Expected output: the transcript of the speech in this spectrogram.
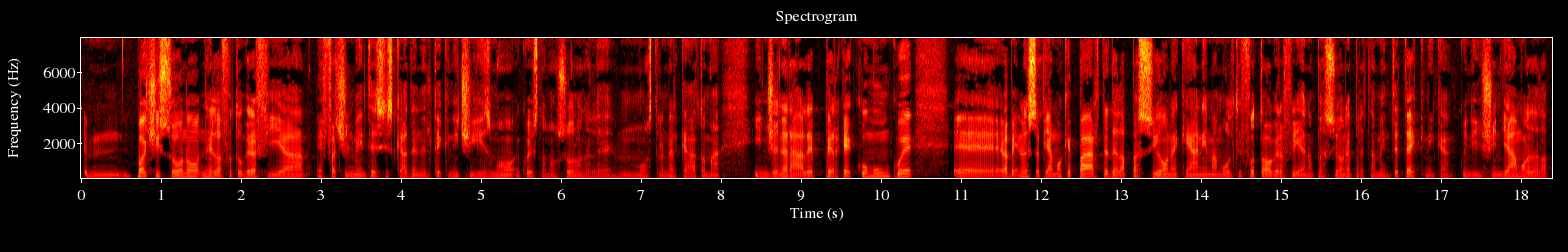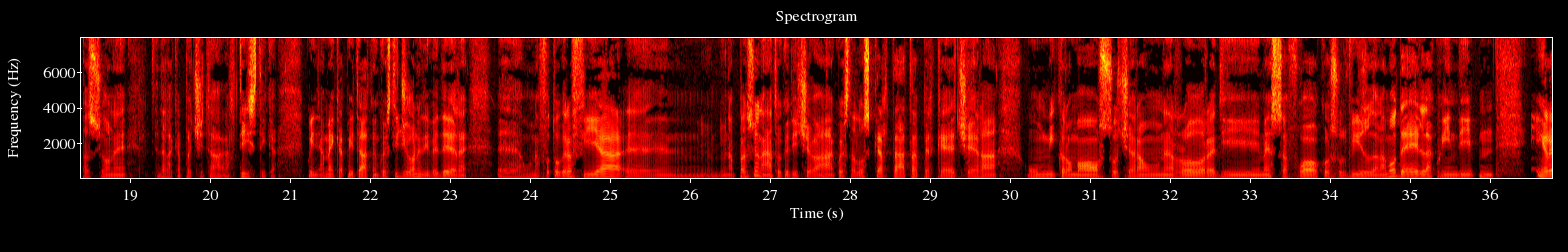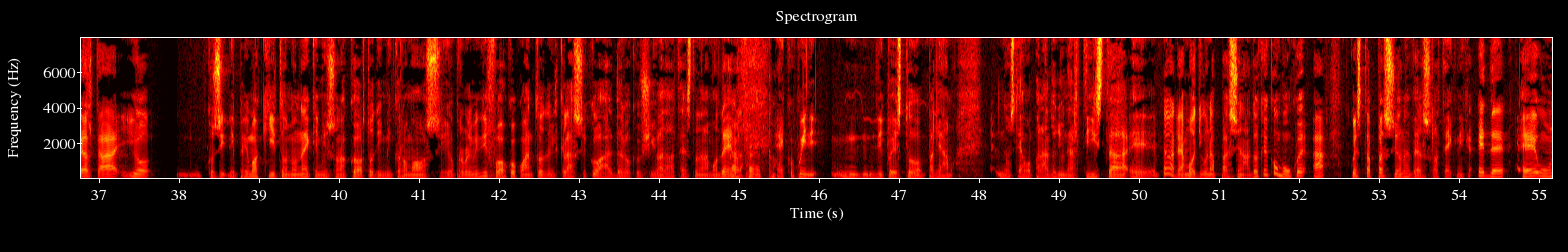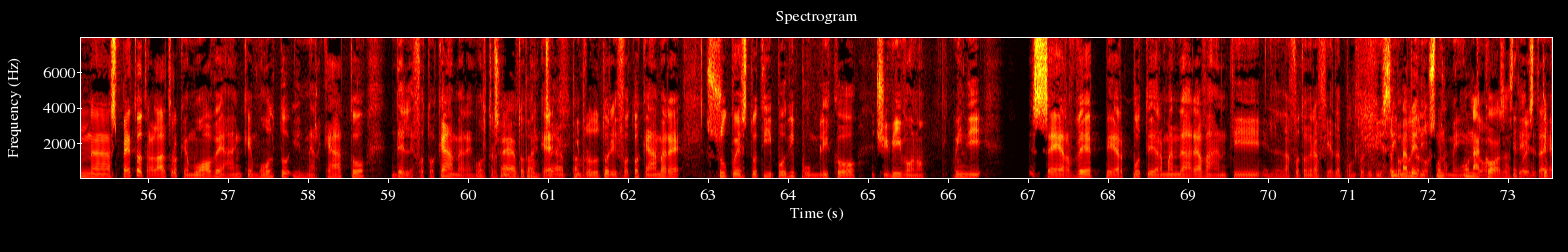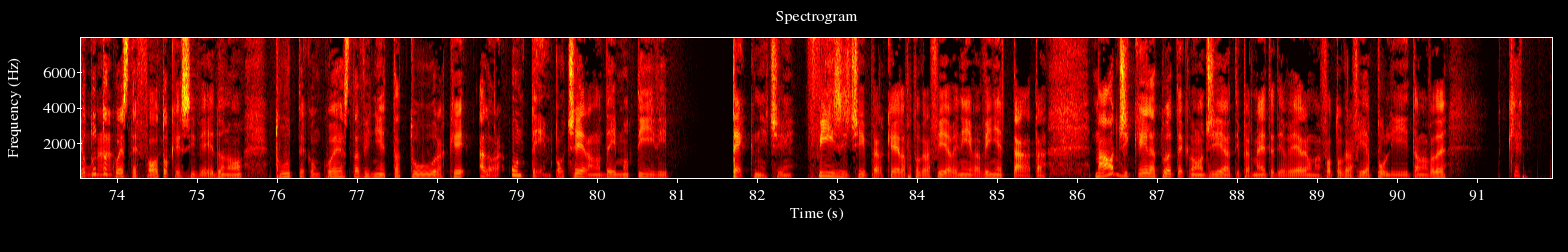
mh, poi ci sono nella fotografia e facilmente si scade nel tecnicismo, questo non solo nelle mostre mercato, ma in generale, perché comunque eh, vabbè, noi sappiamo che parte della passione che anima molti fotografi è una passione prettamente tecnica, quindi scendiamola dalla passione e dalla capacità artistica. Quindi a me è capitato in questi giorni di vedere eh, una fotografia eh, di un appassionato che diceva ah questa l'ho scartata perché c'era un micromosso, c'era un errore di messa a fuoco sul viso della modella, quindi mh, in realtà io così di primo acchito non è che mi sono accorto di micromossi o problemi di fuoco quanto del classico albero che usciva dalla testa della modella. Perfetto. Ecco, quindi di questo parliamo. Non stiamo parlando di un artista, eh, parliamo di un appassionato che comunque ha questa passione verso la tecnica ed è, è un aspetto tra l'altro che muove anche molto il mercato delle fotocamere, oltretutto Certo, perché certo. i produttori di fotocamere su questo tipo di pubblico ci vivono. Quindi serve per poter mandare avanti la fotografia dal punto di vista Sì, ma vedi, dello strumento. una cosa, Steve, tipo è tutte una- queste foto che si vedono, tutte con questa vignettatura, che allora, un tempo c'erano dei motivi tecnici, fisici perché la fotografia veniva vignettata, ma oggi che la tua tecnologia ti permette di avere una fotografia pulita, una foto- che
